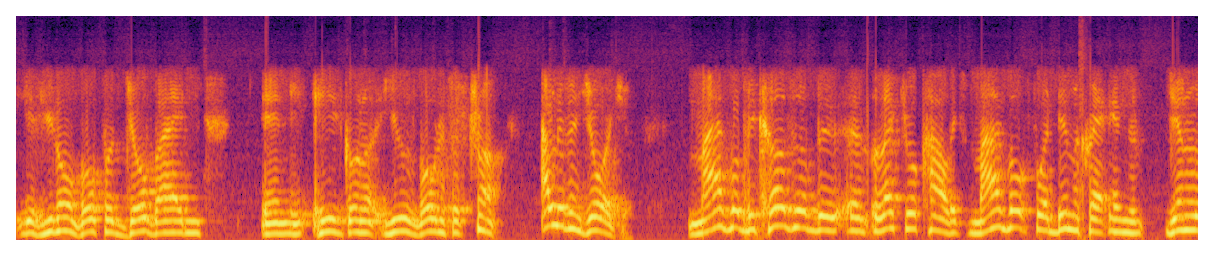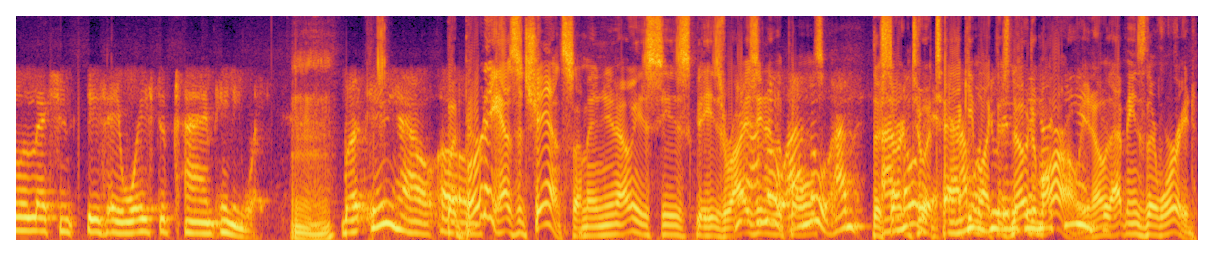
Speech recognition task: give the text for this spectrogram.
if you don't vote for Joe Biden and he's going to use voting for Trump, I live in Georgia. My vote, because of the electoral college, my vote for a Democrat in the general election is a waste of time anyway. But anyhow, But um, Bernie has a chance. I mean, you know, he's he's he's Yeah, I rising in know, the I polls. know, I'm- they're I starting to that, attack him like there's no tomorrow. You know, that means they're worried.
